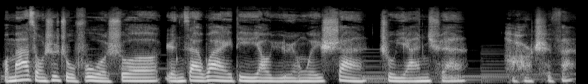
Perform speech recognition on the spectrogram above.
我妈总是嘱咐我说，人在外地要与人为善，注意安全，好好吃饭。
